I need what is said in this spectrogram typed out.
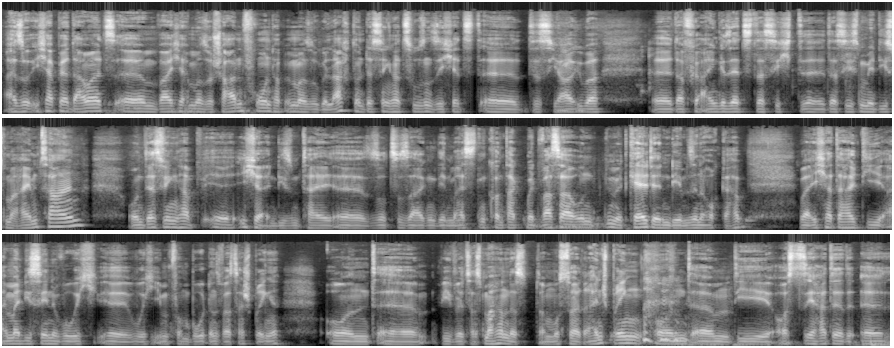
Also ich habe ja damals, ähm, war ich ja immer so schadenfroh und habe immer so gelacht und deswegen hat Susan sich jetzt äh, das Jahr über äh, dafür eingesetzt, dass ich, äh, dass sie es mir diesmal heimzahlen. Und deswegen habe äh, ich ja in diesem Teil sozusagen den meisten Kontakt mit Wasser und mit Kälte in dem Sinne auch gehabt, weil ich hatte halt die einmal die Szene, wo ich, wo ich eben vom Boot ins Wasser springe. Und wie willst du das machen? Das, da musst du halt reinspringen. Und ähm, die Ostsee hatte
